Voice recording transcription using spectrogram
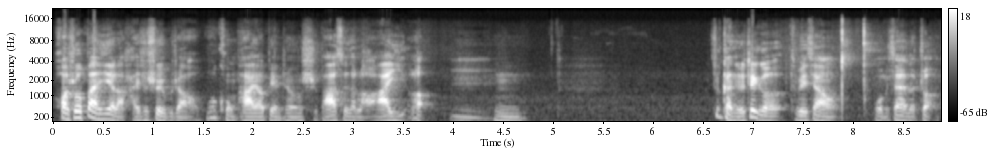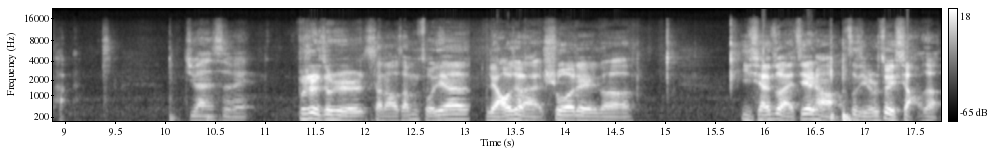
话说半夜了还是睡不着，我恐怕要变成十八岁的老阿姨了。嗯，嗯，就感觉这个特别像我们现在的状态，居安思危。不是？就是想到咱们昨天聊起来说这个，以前走在街上自己是最小的，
